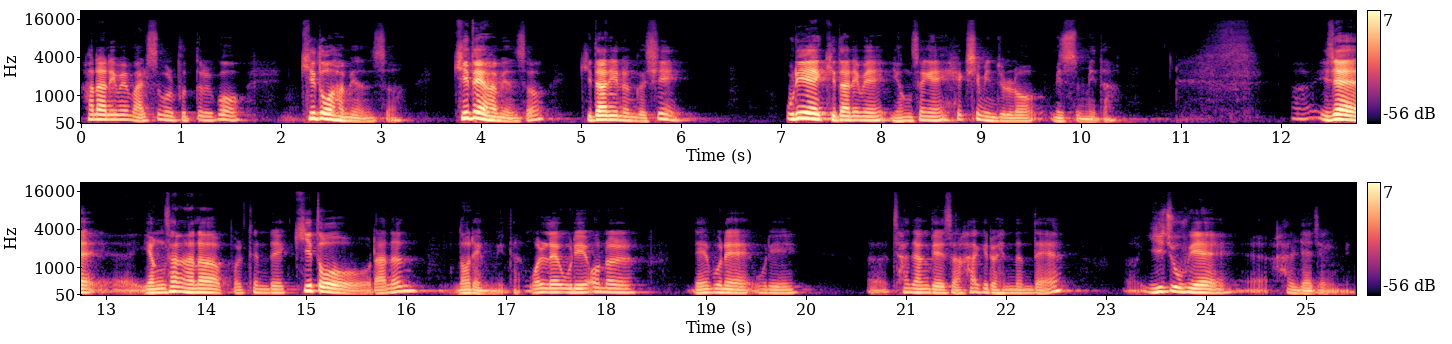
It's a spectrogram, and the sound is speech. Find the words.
하나님의 말씀을 붙들고 기도하면서 기대하면서 기다리는 것이 우리의 기다림의 영성의 핵심인 줄로 믿습니다. 이제 영상 하나 볼 텐데 기도라는 노래입니다. 원래 우리 오늘 네 분의 우리 어, 찬양대에서 하기로 했는데 2주 후에 어, 할 예정입니다.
